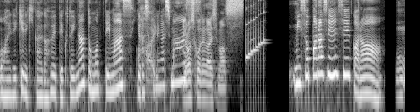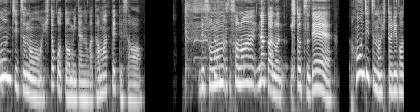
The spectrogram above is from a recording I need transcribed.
お会いできる機会が増えていくといいなと思っています。よろしくお願いします、よろしくお願いします。みそパラ先生からうん。本日の一言みたいなのが溜まっててさ。でその その中の一つで本日の独り言。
